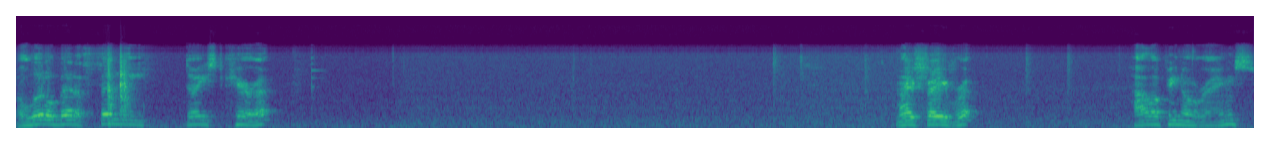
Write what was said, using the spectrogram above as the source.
a little bit of thinly diced carrot, my favorite jalapeno rings.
